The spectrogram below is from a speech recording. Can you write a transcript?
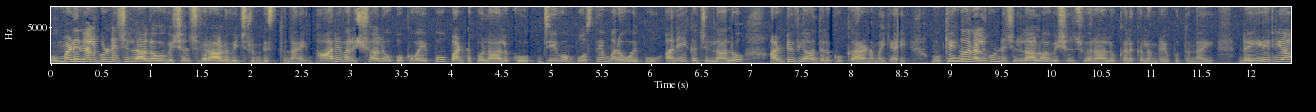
ఉమ్మడి నల్గొండ జిల్లాలో విష జ్వరాలు విజృంభిస్తున్నాయి. భారీ వర్షాలు ఒకవైపు పంట పొలాలకు జీవం పోస్తే మరోవైపు అనేక జిల్లాలో అంటువ్యాధులకు కారణమయ్యాయి. ముఖ్యంగా నల్గొండ జిల్లాలో విష జ్వరాలు కలకలం రేపుతున్నాయి. డయేరియా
